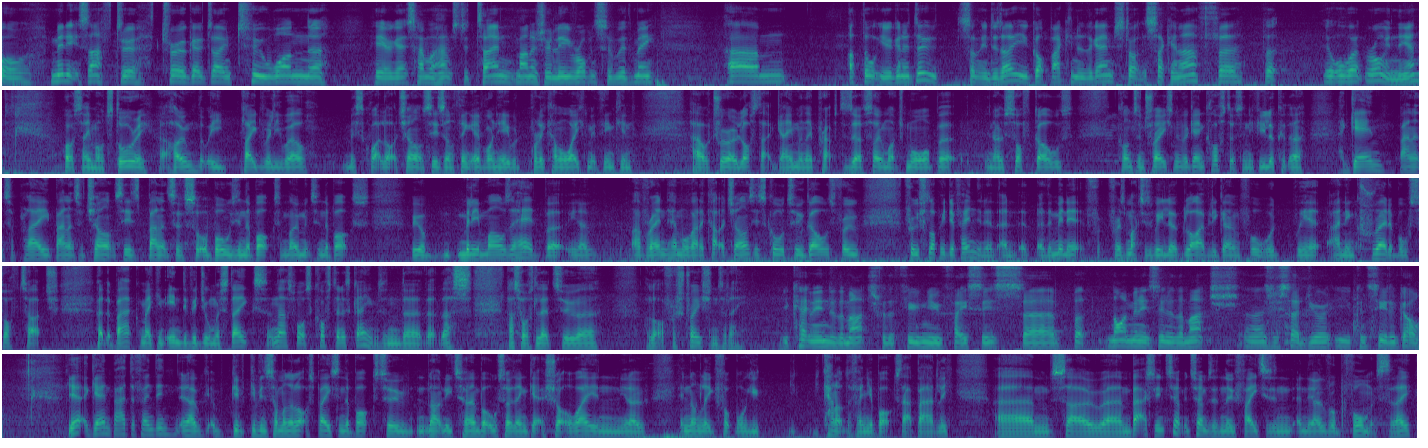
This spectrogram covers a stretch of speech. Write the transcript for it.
Well, minutes after Truro go down 2 1 uh, here against Hemel Hempstead Town, manager Leigh Robinson with me. Um, I thought you were going to do something today. You got back into the game, start the second half, uh, but it all went wrong in the end. Well, same old story at home that we played really well, missed quite a lot of chances, and I think everyone here would probably come away from it thinking how Truro lost that game and they perhaps deserve so much more. But you know, soft goals, concentration have again cost us. And if you look at the again balance of play, balance of chances, balance of sort of balls in the box and moments in the box, we were a million miles ahead. But you know, other end, Hemel had a couple of chances, scored two goals through through sloppy defending. And at the minute, for, for, as much as we look lively going forward, we're an incredible soft touch at the back, making individual mistakes, and that's what's costing us games. And uh, that, that's that's what's led to uh, a lot of frustration today. You came into the match with a few new faces, uh, but nine minutes into the match, and as you said, you you conceded a goal. Yeah, again, bad defending. You know, give, giving someone a lot of space in the box to not only turn but also then get a shot away. And you know, in non-league football, you you, cannot defend your box that badly. Um, so, um, but actually, in, ter in, terms of the new faces and, and, the overall performance today,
